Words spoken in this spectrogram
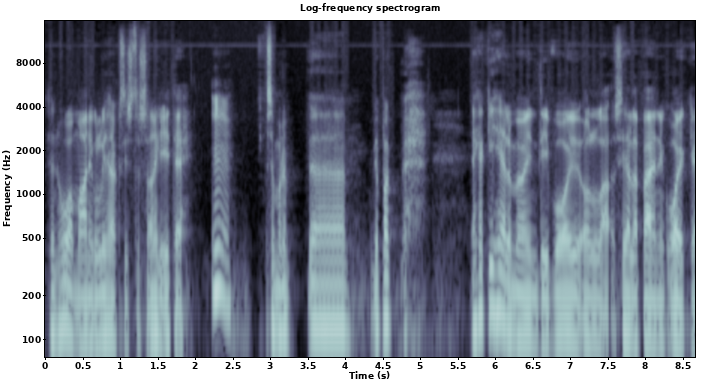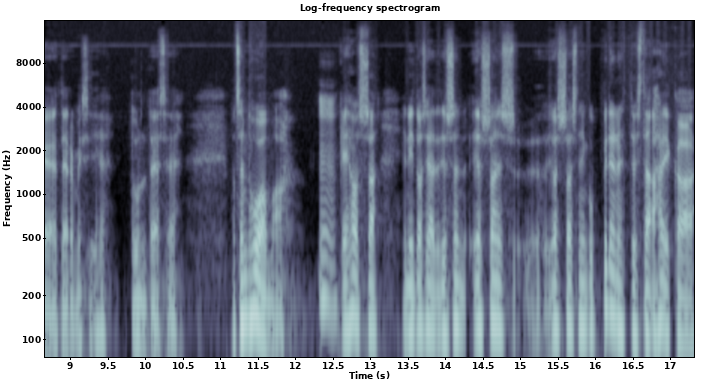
sen huomaa niin lihaksistossa ainakin itse, Mm. semmoinen öö, jopa ehkä kihelmöinti voi olla siellä päin niin kuin oikea termi siihen tunteeseen. Mutta sen huomaa Mm. kehossa. Ja niin tosiaan, että jos, sen, jos sais, jos sais niin kuin pidennetty sitä aikaa,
